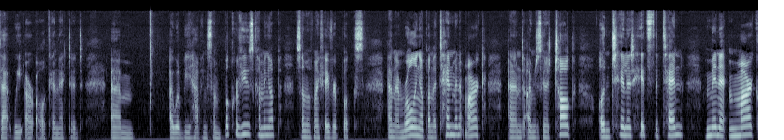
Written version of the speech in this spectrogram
that we are all connected. Um, I will be having some book reviews coming up, some of my favorite books, and I'm rolling up on the 10 minute mark and I'm just going to talk until it hits the 10 minute mark,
